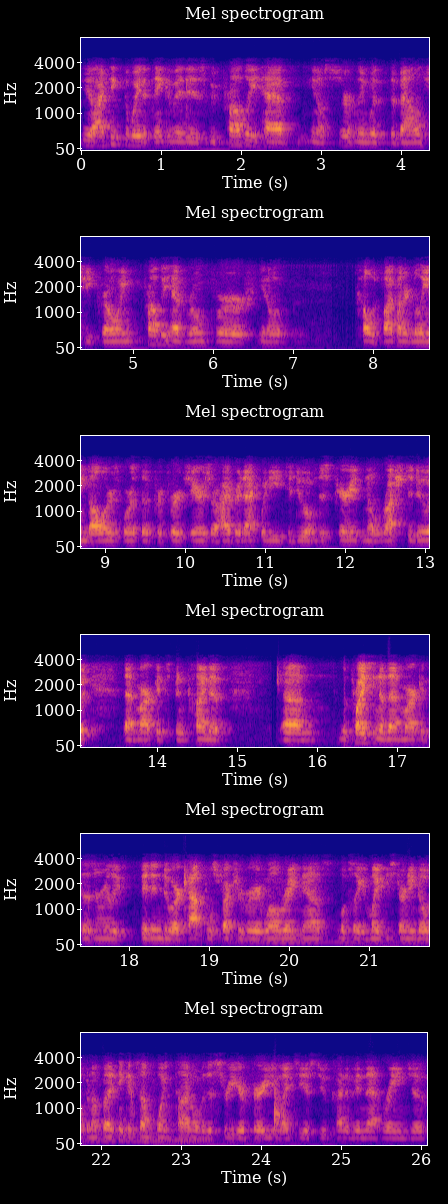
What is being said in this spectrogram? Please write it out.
you know, I think the way to think of it is we probably have you know, certainly with the balance sheet growing, probably have room for, you know, call it $500 million worth of preferred shares or hybrid equity to do over this period. No rush to do it. That market's been kind of, um, the pricing of that market doesn't really fit into our capital structure very well right now. It looks like it might be starting to open up, but I think at some point in time over this three-year period, you might see us do kind of in that range of,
